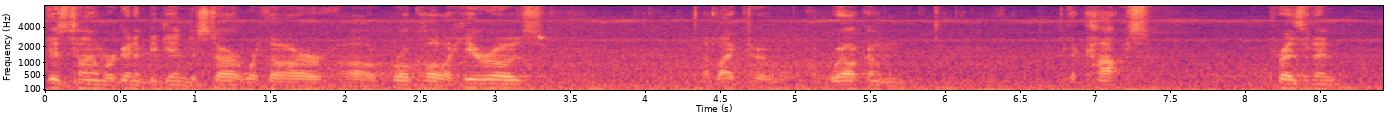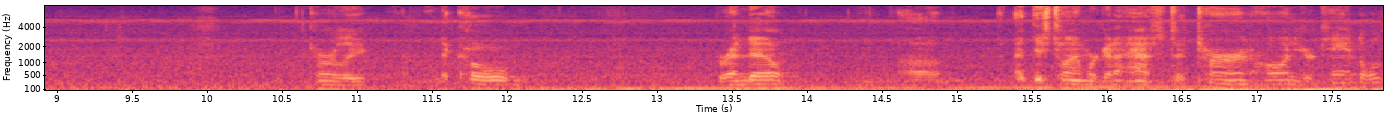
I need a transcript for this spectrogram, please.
This time, we're going to begin to start with our uh, roll call of heroes. I'd like to welcome the COPS president, currently Nicole Brendel. Uh, At this time, we're going to ask to turn on your candles.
